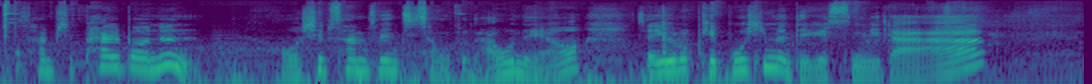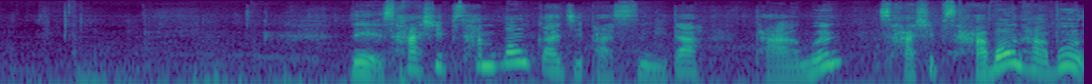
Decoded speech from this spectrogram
38번은 어, 13cm 정도 나오네요. 자, 이렇게 보시면 되겠습니다. 네, 43번까지 봤습니다. 다음은 44번 화분.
